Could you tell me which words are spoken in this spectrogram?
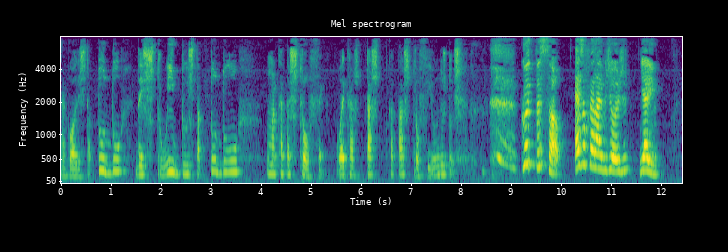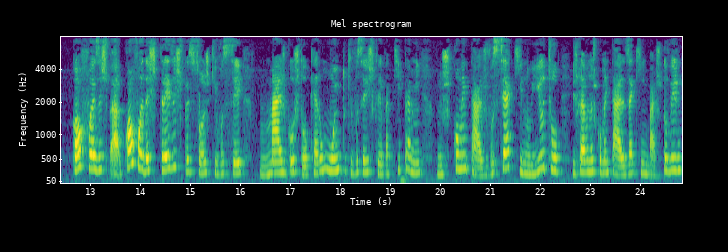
Agora está tudo destruído, está tudo uma catástrofe. Ou é catástrofe, um dos dois. Good, pessoal. Essa foi a live de hoje. E aí? Qual foi, as, qual foi das três expressões que você mais gostou? Quero muito que você escreva aqui para mim nos comentários. Você aqui no YouTube, escreve nos comentários aqui embaixo do vídeo.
